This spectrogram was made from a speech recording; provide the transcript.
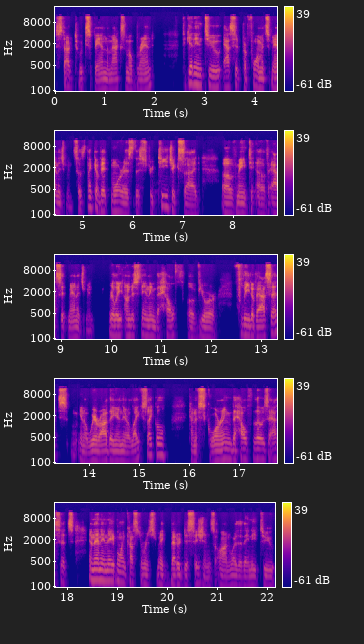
started to expand the Maximo brand to get into asset performance management. So think of it more as the strategic side of maintain of asset management, really understanding the health of your fleet of assets. You know, where are they in their life cycle? Kind of scoring the health of those assets, and then enabling customers to make better decisions on whether they need to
